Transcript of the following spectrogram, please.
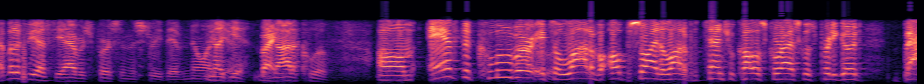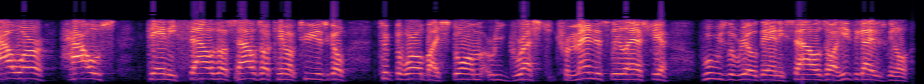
I bet if you ask the average person in the street, they have no No idea. idea, right. Not a clue. Um, after Kluber, it's a lot of upside, a lot of potential. Carlos Carrasco's pretty good. Bauer, House, Danny Salazar. Salazar came up two years ago, took the world by storm, regressed tremendously last year. Who's the real Danny Salazar? He's the guy who's going to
